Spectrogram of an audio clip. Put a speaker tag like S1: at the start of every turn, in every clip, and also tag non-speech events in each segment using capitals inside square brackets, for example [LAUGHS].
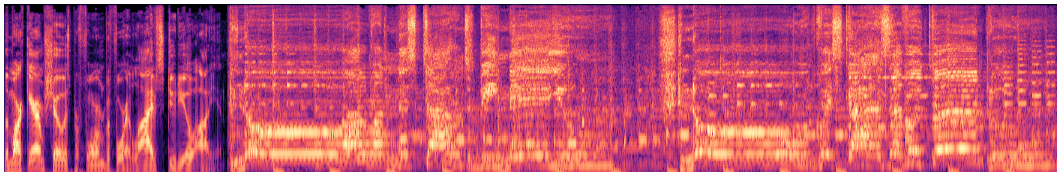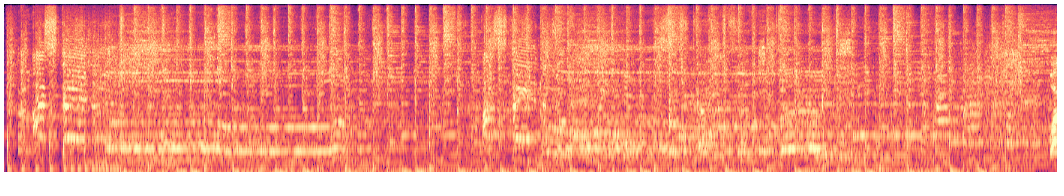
S1: The Mark Arum Show is performed before a live studio audience.
S2: No, I this town to be near you. No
